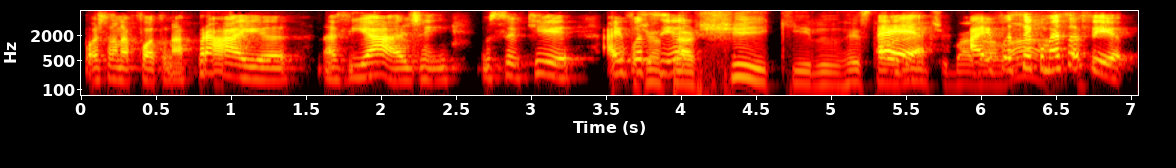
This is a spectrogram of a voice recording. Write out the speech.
posta na foto na praia, na viagem, não sei o quê. Aí você. Jantar chique, restaurante, é, Aí você começa a ver,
